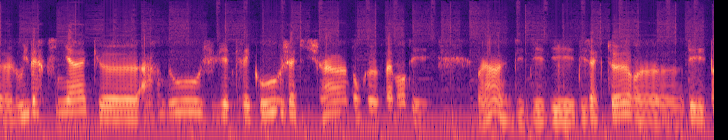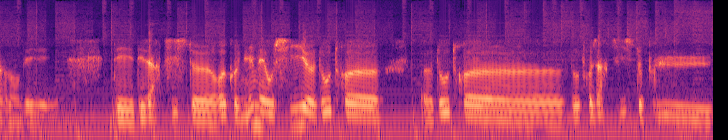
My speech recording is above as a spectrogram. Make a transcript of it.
euh, Louis Bertignac, euh, Arnaud, Juliette Gréco, Jacques Higelin, donc euh, vraiment des acteurs, des artistes reconnus, mais aussi d'autres artistes plus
